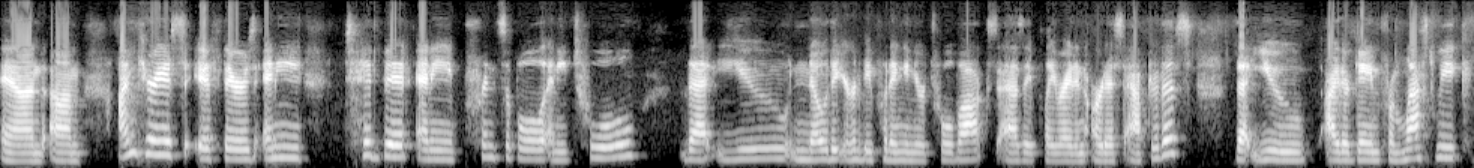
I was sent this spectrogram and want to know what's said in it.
And um, I'm curious if there's any tidbit, any principle, any tool that you know that you're going to be putting in your toolbox as a playwright and artist after this that you either gained from last week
